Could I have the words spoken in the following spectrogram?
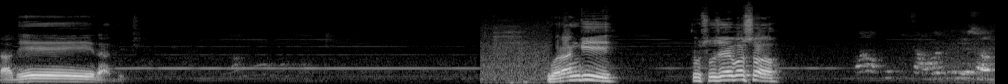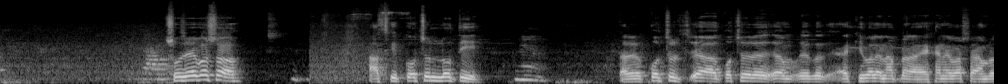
राधे राधे গৌরাঙ্গি তুমি সোজায় বসো সোজায় বসো আজকে কচুর লতি তাহলে কচুর কচুর কি বলেন আপনারা? এখানে বাসা আমরা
